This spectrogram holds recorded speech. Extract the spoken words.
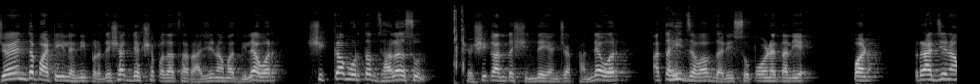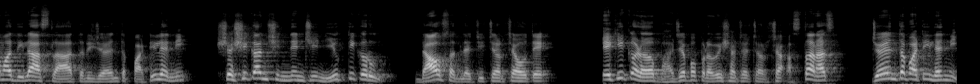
जयंत पाटील यांनी प्रदेशाध्यक्ष पदाचा राजीनामा दिल्यावर शिक्कामोर्तब झालं असून शशिकांत शिंदे यांच्या खांद्यावर आता ही जबाबदारी सोपवण्यात आली आहे. पण राजीनामा दिला असला तरी जयंत पाटील यांनी शशिकांत शिंदेंची नियुक्ती करून डाव साधल्याची चर्चा होते. एकीकडं भाजप प्रवेशाच्या चर्चा असतानाच जयंत पाटील यांनी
